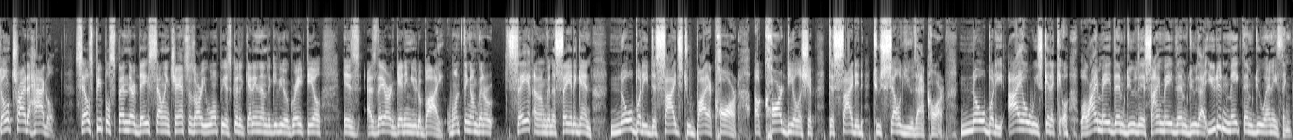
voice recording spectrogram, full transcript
Don't try to haggle. Salespeople spend their days selling. Chances are you won't be as good at getting them to give you a great deal is as they are in getting you to buy. One thing I'm going to say it and I'm going to say it again. Nobody decides to buy a car. A car dealership decided to sell you that car. Nobody. I always get a, well, I made them do this. I made them do that. You didn't make them do anything.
